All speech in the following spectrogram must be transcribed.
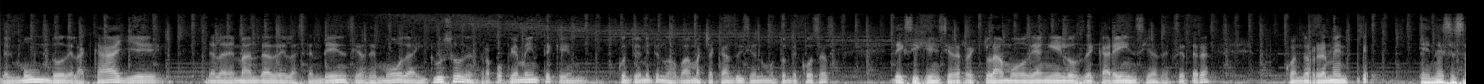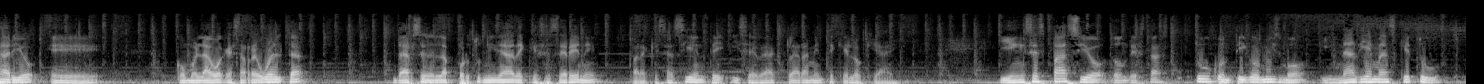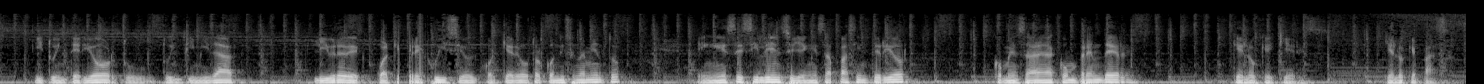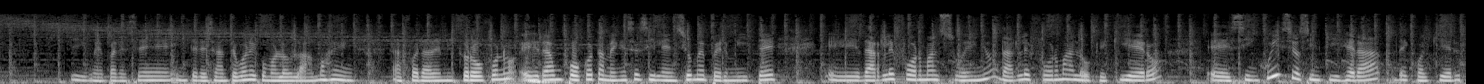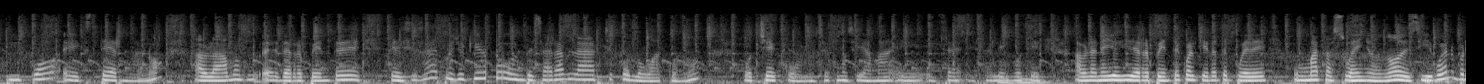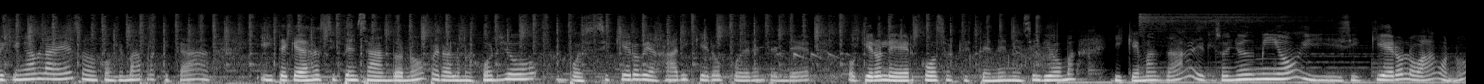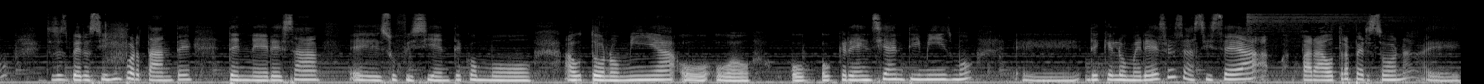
del mundo, de la calle, de la demanda de las tendencias de moda, incluso de nuestra propia mente que continuamente nos va machacando diciendo un montón de cosas, de exigencia, de reclamo, de anhelos, de carencias, etcétera, cuando realmente es necesario, eh, como el agua que está revuelta, darse la oportunidad de que se serene para que se asiente y se vea claramente qué es lo que hay. Y en ese espacio donde estás tú contigo mismo y nadie más que tú, y tu interior, tu, tu intimidad, libre de cualquier prejuicio y cualquier otro condicionamiento, en ese silencio y en esa paz interior, comenzar a comprender qué es lo que quieres, qué es lo que pasa. Sí, me parece interesante. Bueno, y como lo hablábamos en afuera de micrófono, era un poco también ese silencio me permite eh, darle forma al sueño, darle forma a lo que quiero, eh, sin juicio, sin tijera de cualquier tipo externa, ¿no? Hablábamos eh, de repente, que dices, ay, pues yo quiero empezar a hablar checoslovaco, ¿no? O checo, no sé cómo se llama esa, esa, lengua que hablan ellos y de repente cualquiera te puede, un matasueños, ¿no? Decir, bueno, pero ¿quién habla eso? ¿Con quién vas a practicar? y te quedas así pensando, ¿no? Pero a lo mejor yo pues sí quiero viajar y quiero poder entender o quiero leer cosas que estén en ese idioma y qué más da, el sueño es mío y si quiero lo hago, ¿no? Entonces, pero sí es importante tener esa eh, suficiente como autonomía o, creencia en ti mismo eh, de que lo mereces, así sea para otra persona, eh,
